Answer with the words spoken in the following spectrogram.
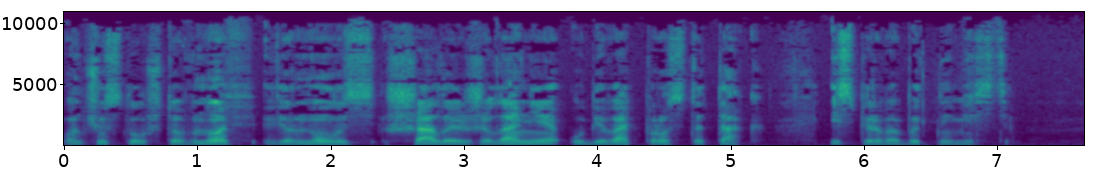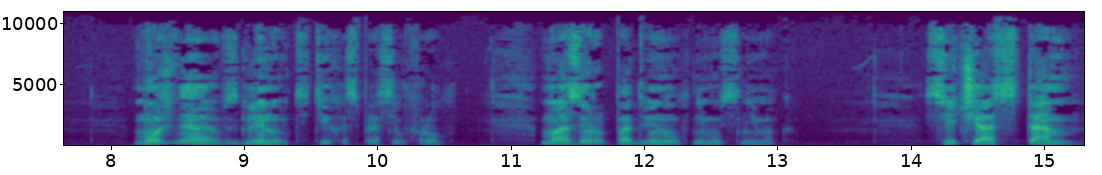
Он чувствовал, что вновь вернулось шалое желание убивать просто так, из первобытной мести. «Можно взглянуть?» — тихо спросил Фрол. Мазур подвинул к нему снимок. «Сейчас там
